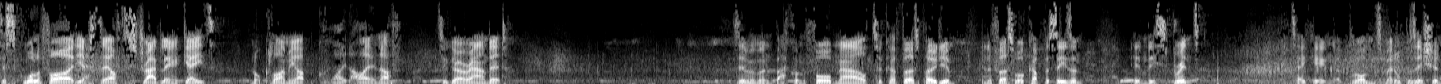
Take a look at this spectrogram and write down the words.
disqualified yesterday after straddling a gate, not climbing up quite high enough to go around it. Zimmermann back on form now, took her first podium in the first World Cup of the season in the sprint, taking a bronze medal position.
